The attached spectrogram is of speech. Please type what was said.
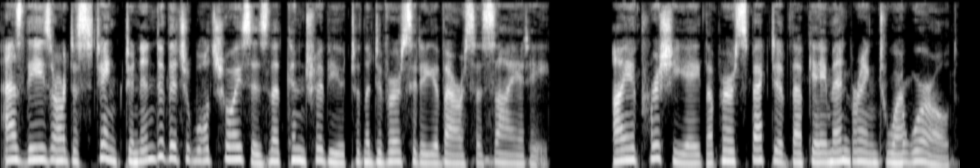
as these are distinct and individual choices that contribute to the diversity of our society. I appreciate the perspective that gay men bring to our world.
